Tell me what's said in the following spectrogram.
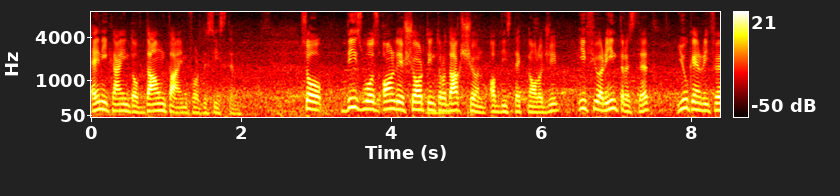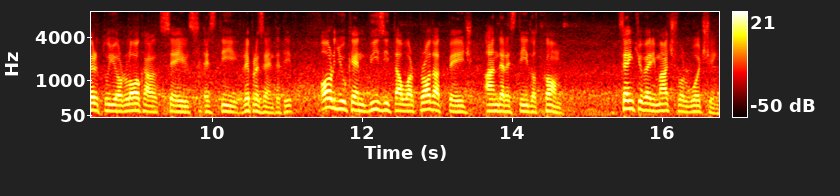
any kind of downtime for the system. So this was only a short introduction of this technology. If you are interested, you can refer to your local sales ST representative or you can visit our product page under st.com. Thank you very much for watching.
